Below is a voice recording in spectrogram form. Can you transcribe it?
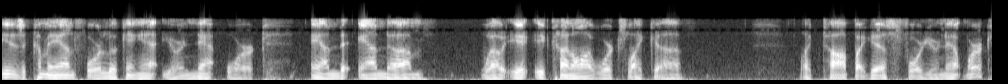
is a command for looking at your network, and and um, well, it, it kind of works like uh, like top, I guess, for your network.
